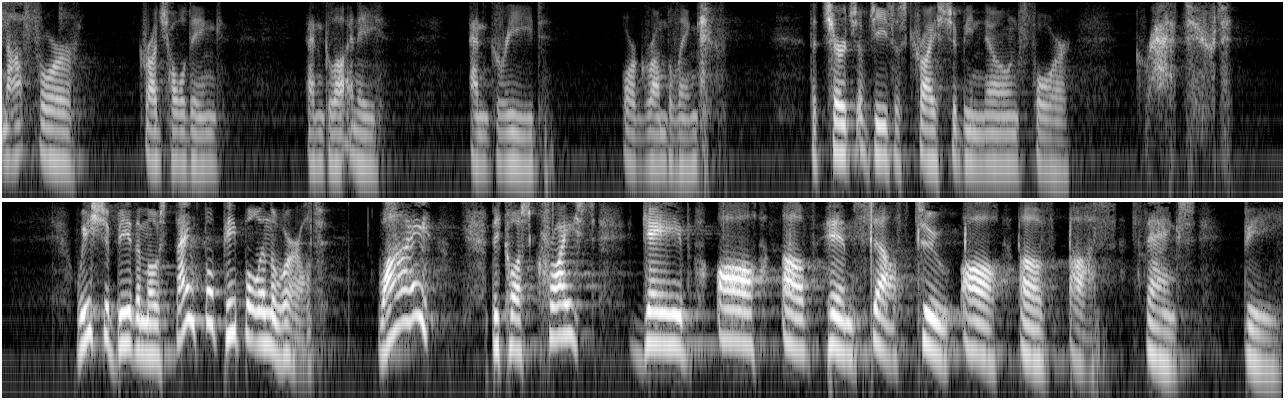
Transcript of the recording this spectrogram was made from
not for grudge holding and gluttony and greed or grumbling. The church of Jesus Christ should be known for gratitude. We should be the most thankful people in the world. Why? because Christ gave all of himself to all of us. Thanks be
